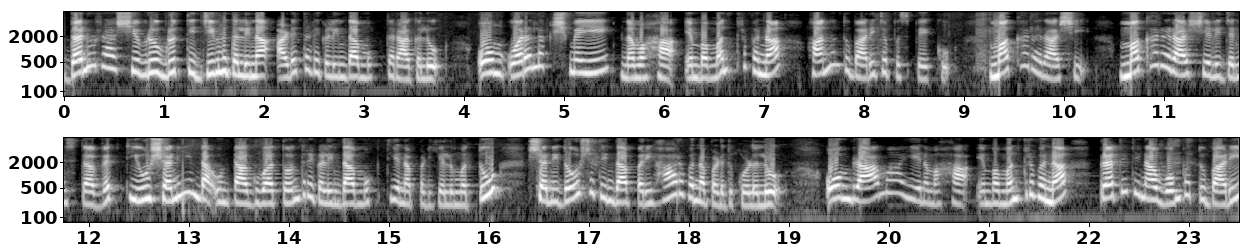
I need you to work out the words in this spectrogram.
ಧನುರಾಶಿಯವರು ವೃತ್ತಿ ಜೀವನದಲ್ಲಿನ ಅಡೆತಡೆಗಳಿಂದ ಮುಕ್ತರಾಗಲು ಓಂ ವರಲಕ್ಷ್ಮೆಯೇ ನಮಃ ಎಂಬ ಮಂತ್ರವನ್ನ ಹನ್ನೊಂದು ಬಾರಿ ಜಪಿಸಬೇಕು. ಮಕರ ರಾಶಿ. ಮಕರ ರಾಶಿಯಲ್ಲಿ ಜನಿಸಿದ ವ್ಯಕ್ತಿಯು ಶನಿಯಿಂದ ಉಂಟಾಗುವ ತೊಂದರೆಗಳಿಂದ ಮುಕ್ತಿಯನ್ನು ಪಡೆಯಲು ಮತ್ತು ಶನಿ ದೋಷದಿಂದ ಪರಿಹಾರವನ್ನು ಪಡೆದುಕೊಳ್ಳಲು ಓಂ ರಾಮಾಯೇ ನಮಃ ಎಂಬ ಮಂತ್ರವನ್ನ ಪ್ರತಿದಿನ ಒಂಬತ್ತು ಬಾರಿ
